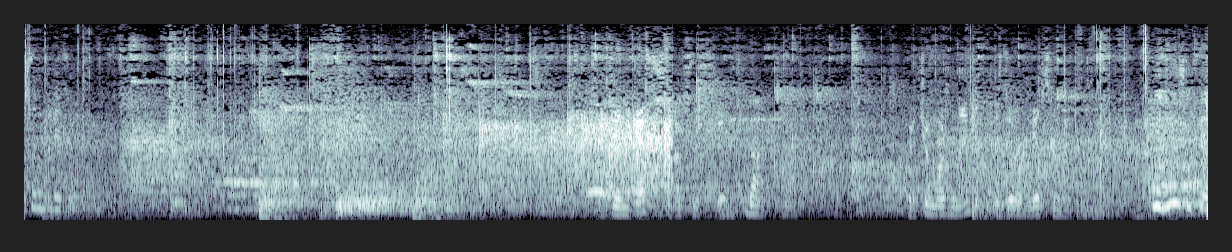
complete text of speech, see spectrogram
Что там, блядь? Тебе не кажется, что отсутствие? Да, да. Причем можно, знаешь, сделать две цены. Ну, знаешь, опять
